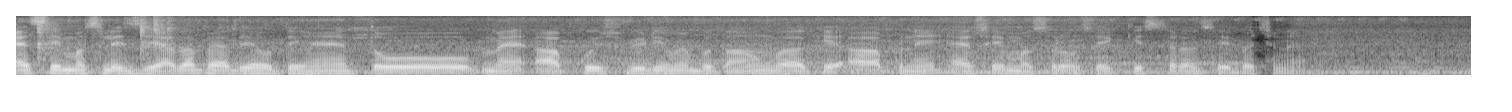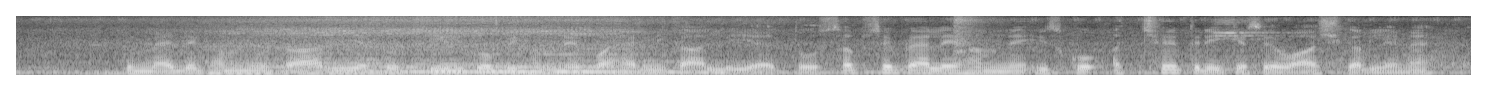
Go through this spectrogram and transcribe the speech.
ऐसे मसले ज़्यादा पैदा होते हैं तो मैं आपको इस वीडियो में बताऊँगा कि आपने ऐसे मसलों से किस तरह से बचना है। तो मैजिक हमने उतार लिया तो सील को भी हमने बाहर निकाल लिया है। तो सबसे पहले हमने इसको अच्छे तरीके से वॉश कर लेना है।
